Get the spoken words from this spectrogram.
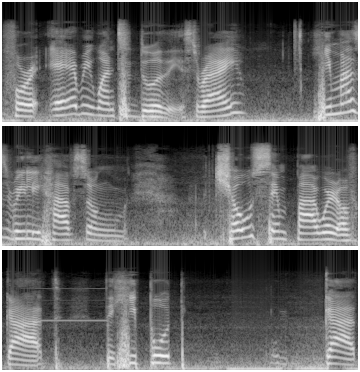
for everyone to do this, right? He must really have some chosen power of God that he put God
